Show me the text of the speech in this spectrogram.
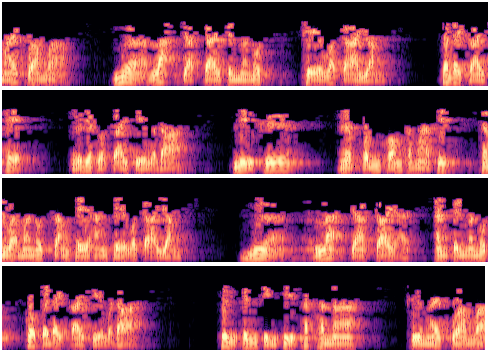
หมายความว่า เมื่อละจากกายเป็นมนุษย์ เทวกายัง ก็ได้กายเทพ หรือเรียกว่ากายเทวดา นี่คือผลของสมาธิท่านว่ามนุษย์สังเทหังเทวกายัง เมื่อละจากกายอันเป็นมนุษย์ก็ไปได้กายเทวดา ซึ่งเป็นสิ่งที่พัฒนา คือหมายความว่า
